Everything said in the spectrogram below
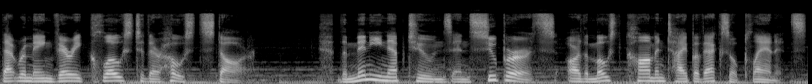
that remain very close to their host star. The mini Neptunes and super-Earths are the most common type of exoplanets.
